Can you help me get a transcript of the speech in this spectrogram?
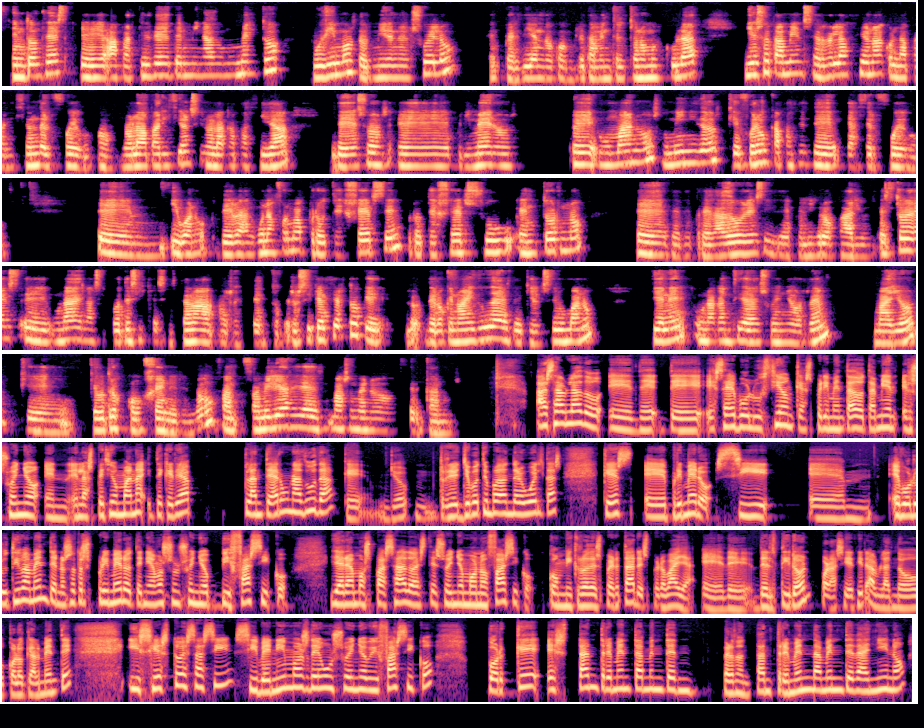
Entonces, eh, a partir de determinado momento, pudimos dormir en el suelo, perdiendo completamente el tono muscular, y eso también se relaciona con la aparición del fuego, no, la aparición, sino la capacidad de esos primeros humanos, homínidos, que fueron capaces de hacer fuego. Em, y bueno, de alguna forma protegerse, proteger su entorno eh, de depredadores y de peligro varios. Esto es eh, una de las hipótesis que existen al respecto, pero sí que es cierto que de lo que no hay duda es de que el ser humano tiene una cantidad de sueño REM mayor que, otros congéneres, ¿no? familiares más o menos cercanos. Has hablado eh, de, esa evolución que ha experimentado también el sueño en, en, la especie humana y te quería plantear una duda que yo llevo tiempo dando vueltas, que es, eh, primero, si em, evolutivamente nosotros primero teníamos un sueño bifásico y ahora hemos pasado a este sueño monofásico con microdespertares, pero vaya, eh, del tirón, por así decir, hablando coloquialmente. Y si esto es así, si venimos de un sueño bifásico, ¿por qué es tan tremendamente, perdón, tan tremendamente dañino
